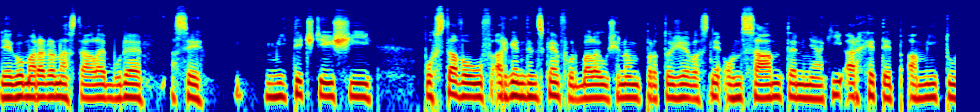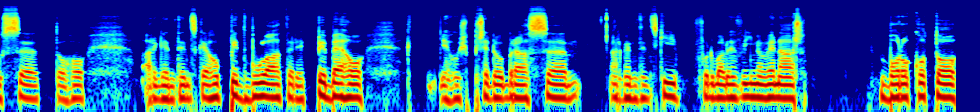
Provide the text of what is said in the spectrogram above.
Diego Maradona stále bude asi mýtičtější postavou v argentinském fotbale už jenom proto, že vlastně on sám ten nějaký archetyp a mýtus toho argentinského pitbula, tedy Pibeho, jehož předobraz eh, argentinský fotbalový novinář Borokoto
